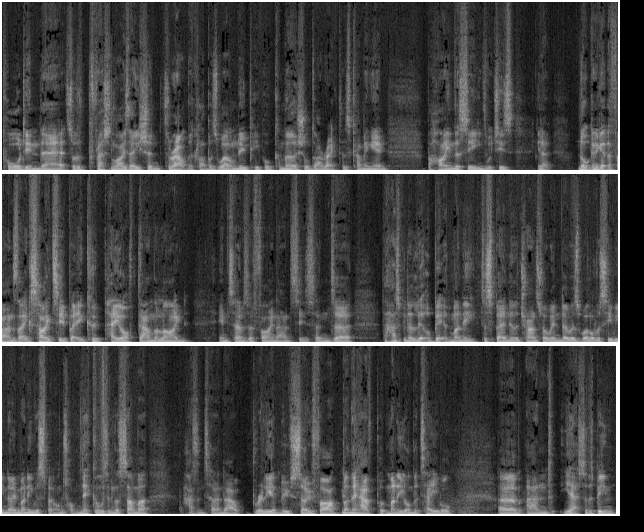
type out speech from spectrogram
poured in there, sort of professionalisation throughout the club as well. New people, commercial directors coming in behind the scenes, which is, you know, not going to get the fans that excited, but it could pay off down the line in terms of finances. And uh, there has been a little bit of money to spend in the transfer window as well. Obviously, we know money was spent on Tom Nichols in the summer. Hasn't turned out brilliant move so far, but mm-hmm. they have put money on the table. Um, and yeah, so there's been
